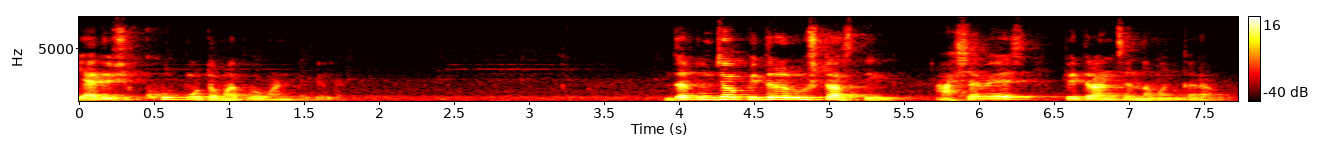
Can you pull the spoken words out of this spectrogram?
या दिवशी खूप मोठं महत्त्व मांडलं गेलं. जर तुमच्यावर पित्र रुष्ट असतील अशा वेळेस पित्रांचं नमन करावं.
